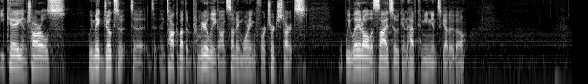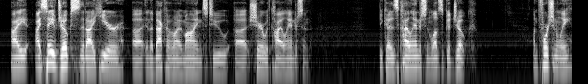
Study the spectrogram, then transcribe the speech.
EK, and Charles, we make jokes to, to, and talk about the Premier League on Sunday morning before church starts. We lay it all aside so we can have communion together, though. I, I save jokes that I hear uh, in the back of my mind to uh, share with Kyle Anderson because Kyle Anderson loves a good joke. Unfortunately,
